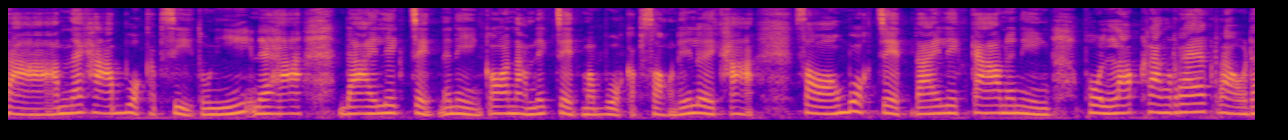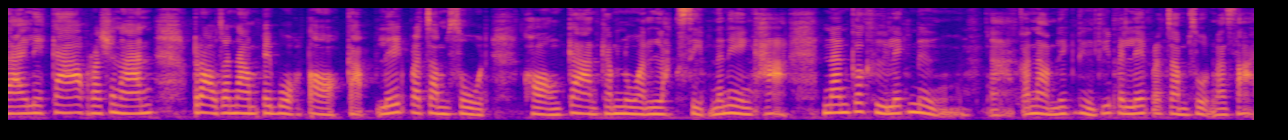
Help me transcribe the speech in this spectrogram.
สามนะคะบวกกับ 4 ตัวนี้นะคะ ได้เลข 7 นั่นเองก็นำเลข 7 มาบวกกับ 2 ได้เลยค่ะ 2 บวก 7 ได้เลข 9 นั่นเอง ผลลัพธ์ครั้งแรกเราได้เลข 9 เพราะฉะนั้นเราจะนำไปบวกต่อกับเลขประจำสูตรของการคำนวณหลัก 10 นั่นเองค่ะ นั่นก็คือเลข1อ่าก็นำเลข 1 ที่เป็นเลขประจำสูตรมาใส่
